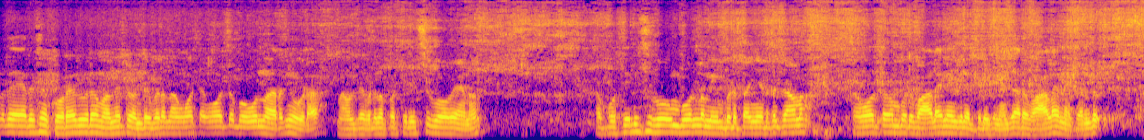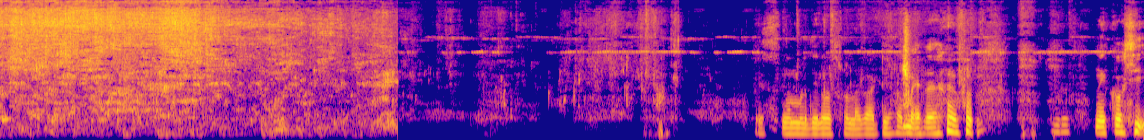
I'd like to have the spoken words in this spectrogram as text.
നമ്മളിത് ഏകദേശം കുറേ ദൂരം വന്നിട്ടുണ്ട്. ഇവിടെ നിന്ന് അങ്ങോട്ട് അങ്ങോട്ട് പോകുമെന്ന് അറിഞ്ഞുകൂടാ. നമ്മളിത് ഇവിടെ നിന്ന് ഇപ്പോൾ തിരിച്ച് പോവുകയാണ്. അപ്പോൾ തിരിച്ച് പോകുമ്പോഴുള്ള മീൻ പിടുത്തം ഇങ്ങനെ എടുത്ത് കാണാം. അങ്ങോട്ട് പോകുമ്പോൾ ഒരു വാളേനെങ്കിലും പിടിക്കണം. അഞ്ചാറ് വാളേനെ കണ്ട്. നമ്മൾ ദിനോസറുള്ള കാട്ടി. അമ്മേത് നീ കൊലി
